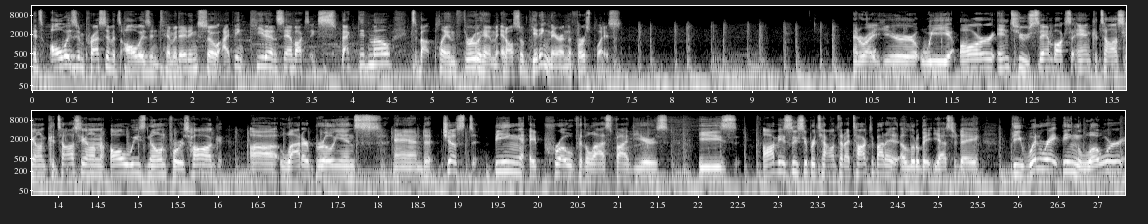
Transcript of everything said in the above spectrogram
It's always impressive. It's always intimidating. So I think Kita and Sandbox expected Mo. It's about playing through him and also getting there in the first place. And right here, we are into Sandbox and Katassian. Katassian, always known for his hog, uh, ladder brilliance, and just being a pro for the last five years. He's obviously super talented. I talked about it a little bit yesterday. The win rate being lower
